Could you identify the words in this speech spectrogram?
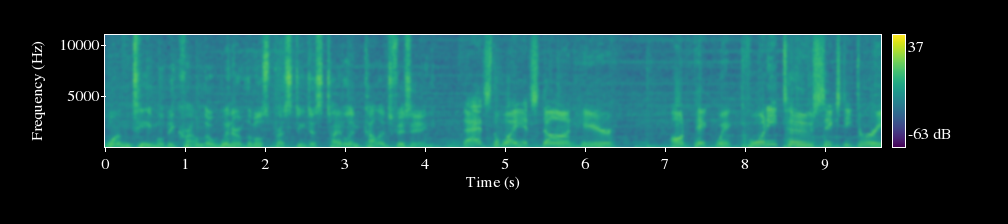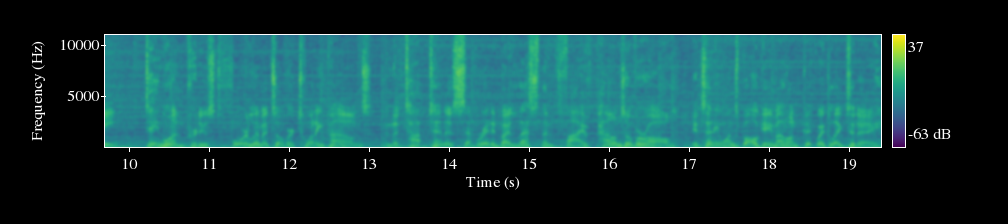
one team will be crowned the winner of the most prestigious title in college fishing. That's the way it's done here on Pickwick 2263. Day one produced four limits over 20 pounds, and the top 10 is separated by less than five pounds overall. It's anyone's ball game out on Pickwick Lake today.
